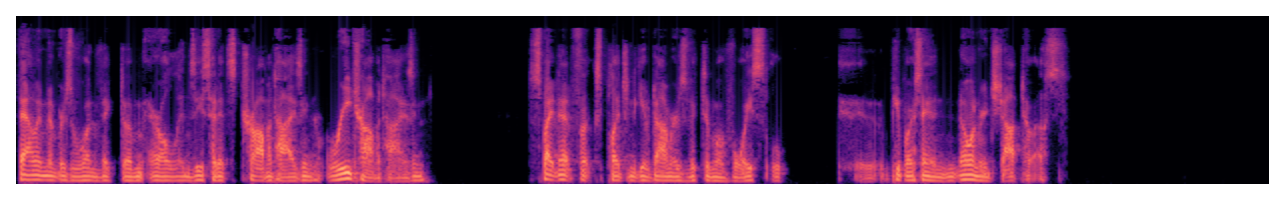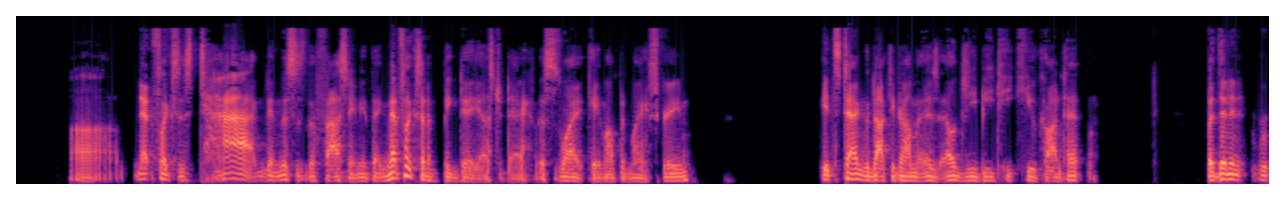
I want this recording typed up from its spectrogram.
Family members of one victim, Errol Lindsay, said it's traumatizing, re-traumatizing. Despite Netflix pledging to give Dahmer's victim a voice, uh, people are saying no one reached out to us. Uh, Netflix is tagged, and this is the fascinating thing. Netflix had a big day yesterday. This is why it came up in my screen. It's tagged the docudrama as LGBTQ content, but then it re-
